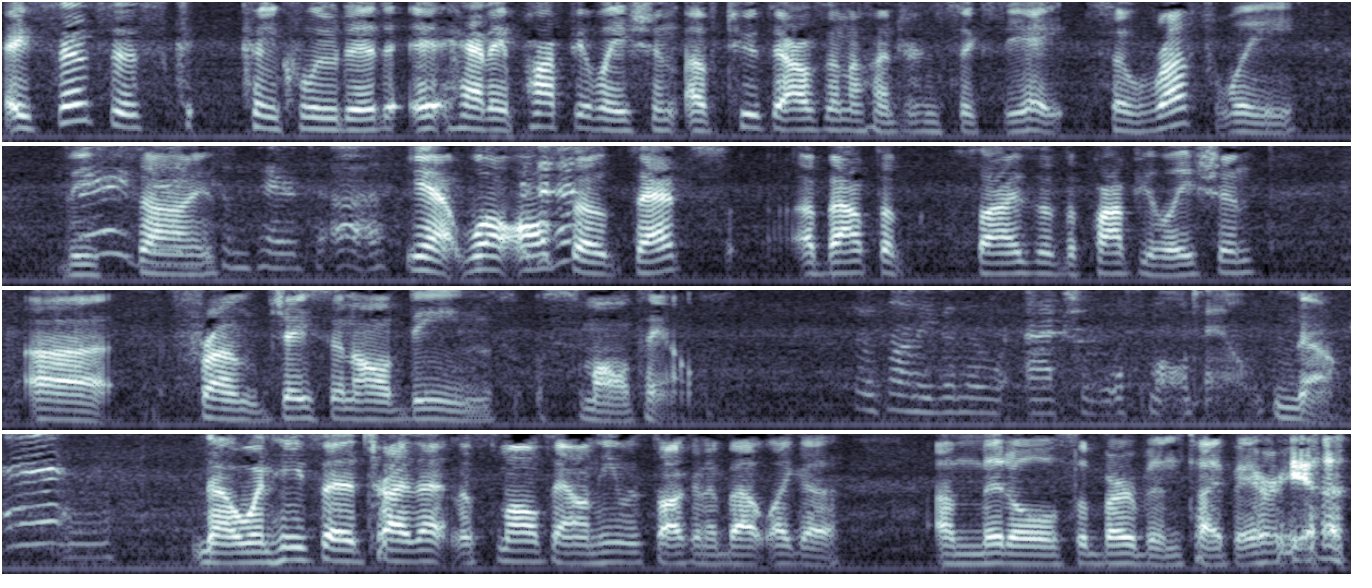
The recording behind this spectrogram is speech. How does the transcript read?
a census c- concluded it had a population of 2,168. So roughly the Very size. compared to us. Yeah, well, also that's about the size of the population uh, from Jason Aldean's small town. So it's not even an actual small town. No, eh. no. When he said try that in a small town, he was talking about like a a middle suburban type area,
